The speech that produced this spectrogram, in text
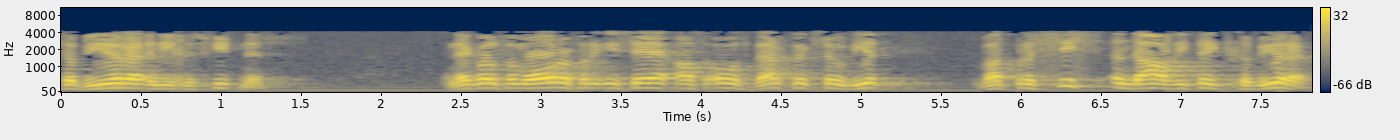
gebeure in die geskiedenis. En ek wil vanmôre vir u sê as ons werklik sou weet wat presies in daardie tyd gebeur het,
